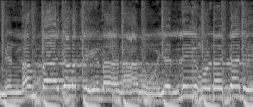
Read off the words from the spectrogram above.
ನಿನ್ನಂತ ಗೆಳತಿನ ನಾನು ಎಲ್ಲಿ ಹುಡುಕಲಿ?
